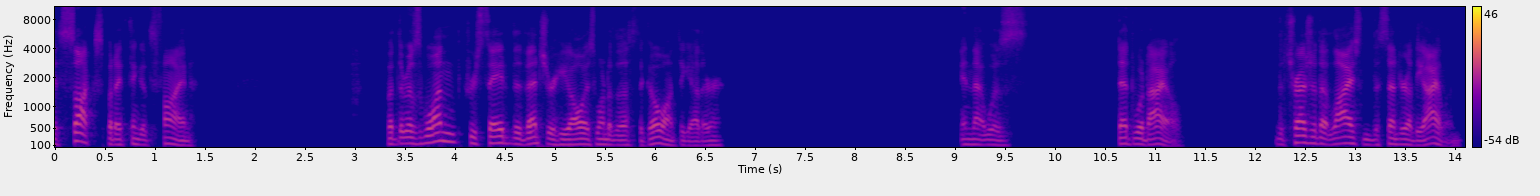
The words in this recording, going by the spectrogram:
it sucks, but I think it's fine. But there was one crusade adventure he always wanted us to go on together, and that was Deadwood Isle, the treasure that lies in the center of the island.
